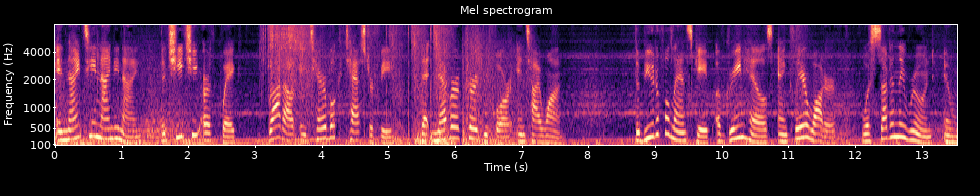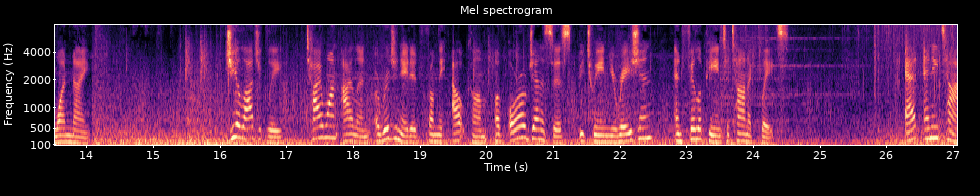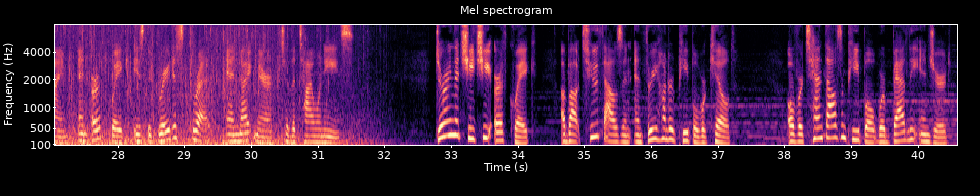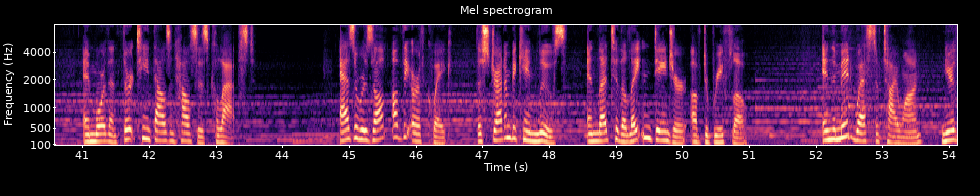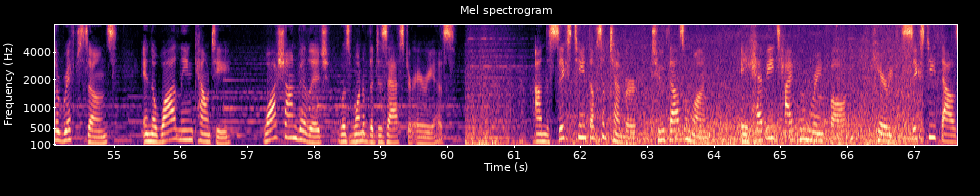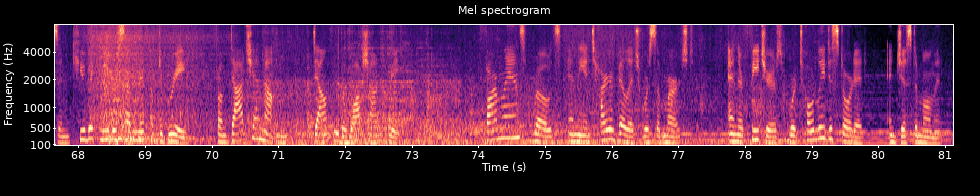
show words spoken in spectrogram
In 1999, the Chi-Chi earthquake brought out a terrible catastrophe that never occurred before in Taiwan. The beautiful landscape of green hills and clear water was suddenly ruined in one night. Geologically, Taiwan Island originated from the outcome of orogenesis between Eurasian and Philippine tectonic plates. At any time, an earthquake is the greatest threat and nightmare to the Taiwanese. During the Chi-Chi earthquake, about 2,300 people were killed. Over 10,000 people were badly injured, and more than 13,000 houses collapsed. As a result of the earthquake, the stratum became loose and led to the latent danger of debris flow. In the Midwest of Taiwan, near the rift zones, in the Hualien County, Huashan Village was one of the disaster areas. On the 16th of September 2001, a heavy typhoon rainfall carried 60,000 cubic meter sediment of debris from Daqian Mountain down through the Huashan Creek. Farmlands, roads, and the entire village were submerged, and their features were totally distorted in just a moment.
